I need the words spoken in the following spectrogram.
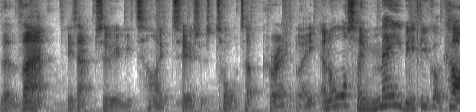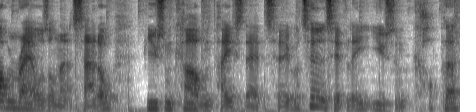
that that is absolutely tight too, so it's torqued up correctly. And also maybe if you've got carbon rails on that saddle, use some carbon paste there too. Alternatively, use some copper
